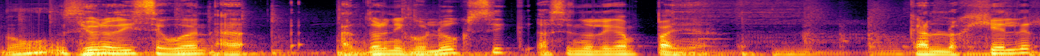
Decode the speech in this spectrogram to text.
No, Y uno dice, weón, a Andrónico Luxic haciéndole campaña. Carlos Heller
